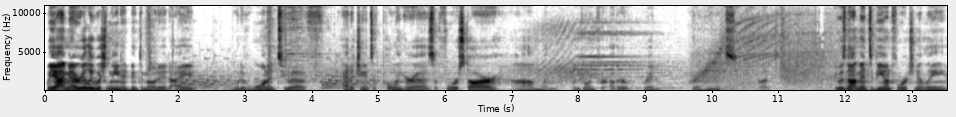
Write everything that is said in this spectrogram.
But yeah, I mean, I really wish Lene had been demoted. I would have wanted to have had a chance of pulling her as a four star um, when when going for other red red units, but it was not meant to be, unfortunately.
